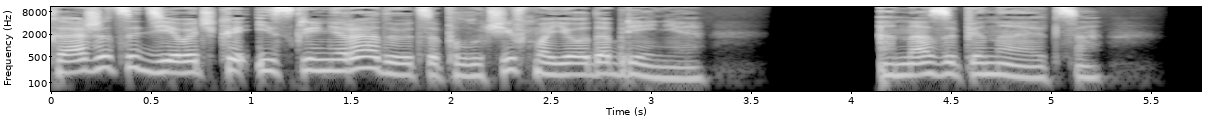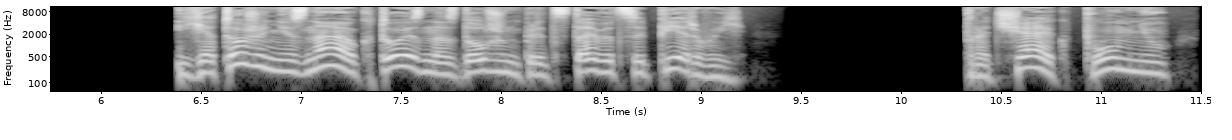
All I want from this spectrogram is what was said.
Кажется, девочка искренне радуется, получив мое одобрение. Она запинается. Я тоже не знаю, кто из нас должен представиться первый. Про чаек помню —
